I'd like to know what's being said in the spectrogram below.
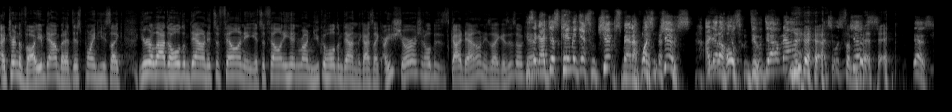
I turn the volume down. But at this point, he's like, You're allowed to hold him down. It's a felony. It's a felony hit and run. You can hold him down. And the guy's like, Are you sure I should hold this guy down? He's like, Is this okay? he's like, I just came to get some chips, man. I want some chips. I gotta hold some dude down now. Yeah. That's what's Some chips. Yes,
